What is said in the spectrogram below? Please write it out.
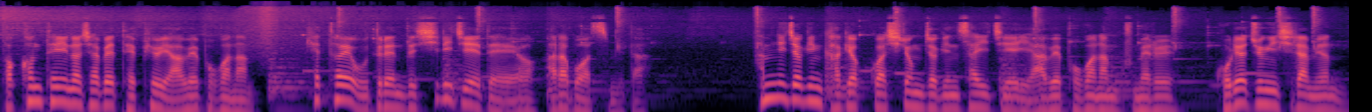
더 컨테이너샵의 대표 야외 보관함 캐터의 우드랜드 시리즈에 대하여 알아보았습니다. 합리적인 가격과 실용적인 사이즈의 야외 보관함 구매를 고려 중이시라면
